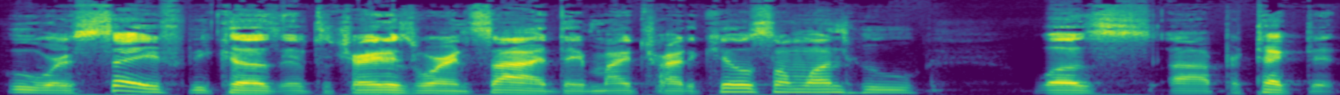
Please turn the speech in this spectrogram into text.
who were safe because if the traitors were inside, they might try to kill someone who was uh, protected.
